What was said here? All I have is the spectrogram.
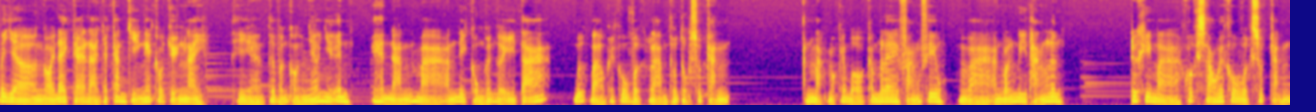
Bây giờ ngồi đây kể lại cho các anh chị nghe câu chuyện này thì tôi vẫn còn nhớ như in cái hình ảnh mà ảnh đi cùng cái người y tá bước vào cái khu vực làm thủ tục xuất cảnh. Ảnh mặc một cái bộ câm lê phẳng phiu và anh vẫn đi thẳng lưng. Trước khi mà khuất sau cái khu vực xuất cảnh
